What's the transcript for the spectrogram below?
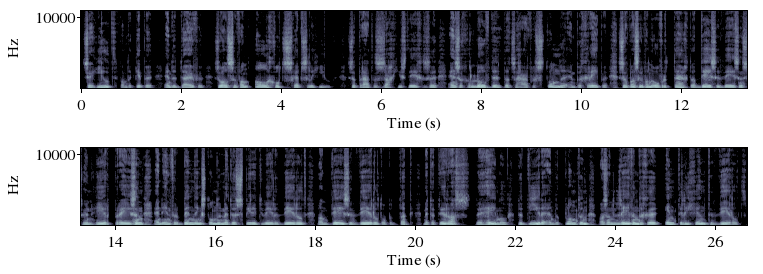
Ze hield van de kippen en de duiven, zoals ze van al Gods schepselen hield. Ze praatte zachtjes tegen ze en ze geloofde dat ze haar verstonden en begrepen. Ze was ervan overtuigd dat deze wezens hun Heer prezen en in verbinding stonden met de spirituele wereld, want deze wereld op het dak met het terras, de hemel, de dieren en de planten was een levendige, intelligente wereld.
